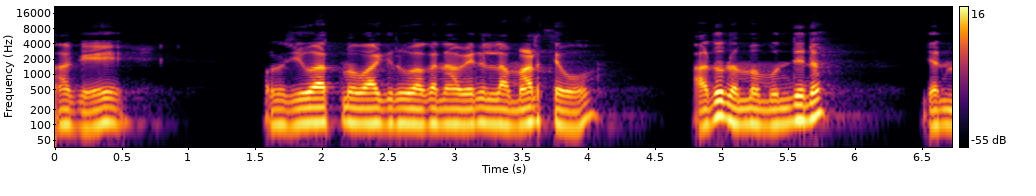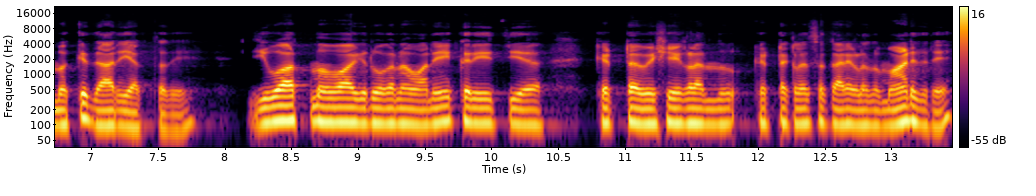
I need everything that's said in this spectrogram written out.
ಹಾಗೆ ಒಂದು ಜೀವಾತ್ಮವಾಗಿರುವಾಗ ನಾವೇನೆಲ್ಲ ಮಾಡ್ತೇವೋ, ಅದು ನಮ್ಮ ಮುಂದಿನ ಜನ್ಮಕ್ಕೆ ದಾರಿಯಾಗ್ತದೆ. ಜೀವಾತ್ಮವಾಗಿರುವಾಗ ನಾವು ಅನೇಕ ರೀತಿಯ ಕೆಟ್ಟ ವಿಷಯಗಳನ್ನು, ಕೆಟ್ಟ ಕೆಲಸ ಕಾರ್ಯಗಳನ್ನು ಮಾಡಿದರೆ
